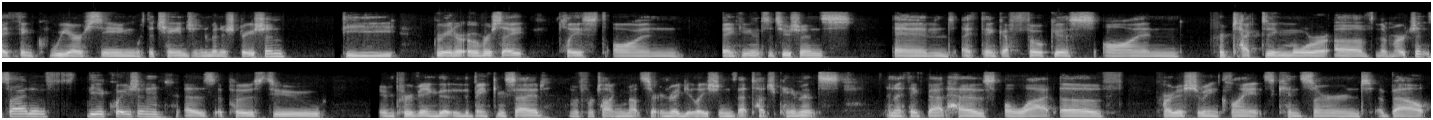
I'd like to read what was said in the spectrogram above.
I think we are seeing with the change in administration, the greater oversight placed on banking institutions and I think a focus on protecting more of the merchant side of the equation as opposed to improving the, the banking side if we're talking about certain regulations that touch payments. And I think that has a lot of card issuing clients concerned about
